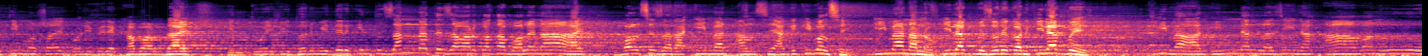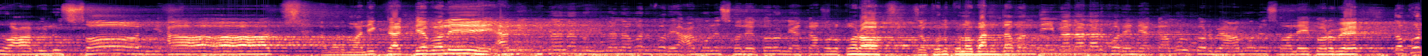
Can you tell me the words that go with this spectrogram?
এতি মশায় গরিবের খাবার দেয়। কিন্তু ওই বিধর্মীদের কিন্তু জান্নাতে যাওয়ার কথা বলে নাই। বলছে যারা ইমান আনছে, আগে কি বলছে? ইমান আনো। কি লাগবে? জোরে কন, কি লাগবে? ইমান ইন্নাল্লাযীনা আমানু আমিলুস সলিহাত। আমার মালিক ডাক দিয়ে বলে, আগে ইমান আনো ইমান আমার চলে করো নেক আমল করো। যখন কোনো বান্দা বান্দি ইমান আনার পরে নেক আমল করবে, আমলে চলে করবে, তখন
